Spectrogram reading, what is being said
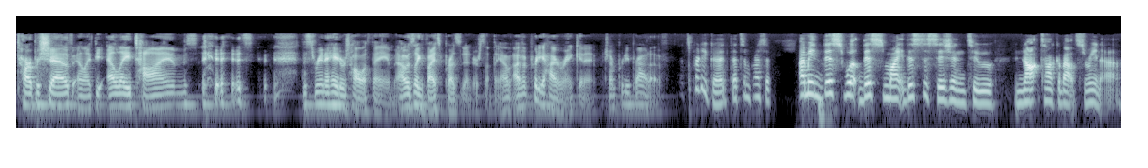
Tarpishchev and like the LA Times. it's the Serena Haters Hall of Fame. I was like vice president or something. I have a pretty high rank in it, which I'm pretty proud of. That's pretty good. That's impressive. I mean, this will this might this decision to not talk about Serena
